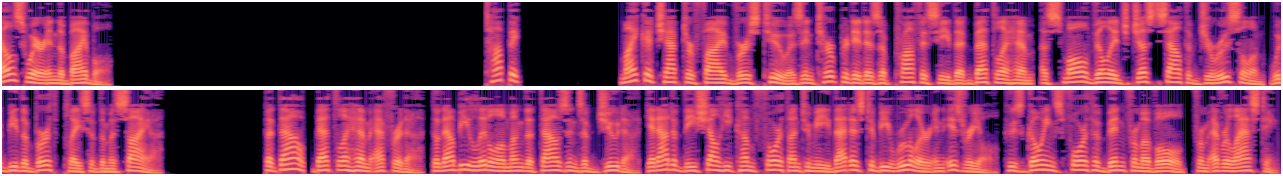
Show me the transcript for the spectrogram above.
Elsewhere in the Bible Micah chapter 5 verse 2 is interpreted as a prophecy that Bethlehem, a small village just south of Jerusalem, would be the birthplace of the Messiah. But thou, Bethlehem Ephratah, though thou be little among the thousands of Judah, yet out of thee shall he come forth unto me that is to be ruler in Israel, whose goings forth have been from of old, from everlasting.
